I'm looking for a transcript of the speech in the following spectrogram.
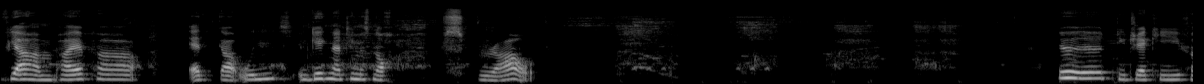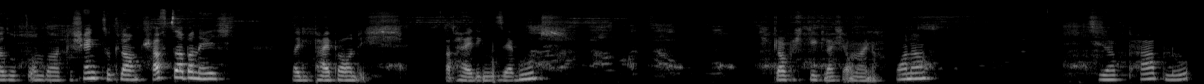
Wir haben Piper, Edgar und im Gegnerteam ist noch Sprout. Die Jackie versucht unser Geschenk zu klauen, schafft es aber nicht, weil die Piper und ich verteidigen sehr gut. Ich glaube, ich gehe gleich auch mal nach vorne. Dieser Pablo.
